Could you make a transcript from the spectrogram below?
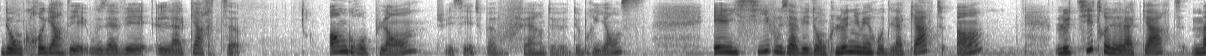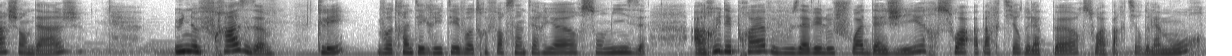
Donc regardez, vous avez la carte en gros plan. Je vais essayer de ne pas vous faire de, de brillance. Et ici, vous avez donc le numéro de la carte 1, le titre de la carte marchandage, une phrase clé, votre intégrité et votre force intérieure sont mises à rude épreuve, vous avez le choix d'agir, soit à partir de la peur, soit à partir de l'amour.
